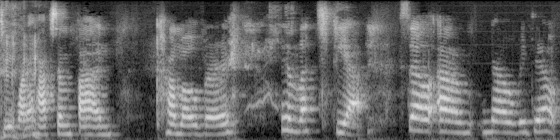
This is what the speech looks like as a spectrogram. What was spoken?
Do you want to have some fun? Come over and let's, yeah. So, um, no, we don't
